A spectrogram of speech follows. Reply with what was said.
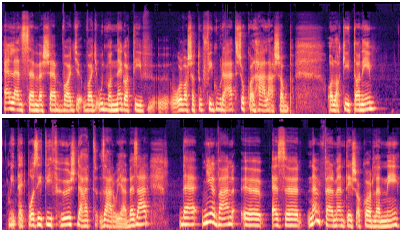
ellenszenvesebb, vagy, vagy úgymond negatív olvasatú figurát sokkal hálásabb alakítani, mint egy pozitív hős, de hát zárójel bezár. De nyilván ez nem felmentés akar lenni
